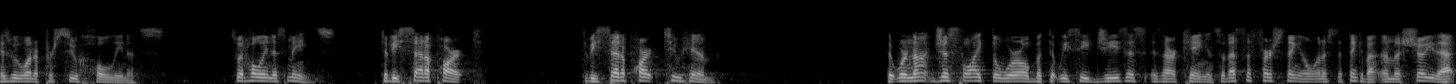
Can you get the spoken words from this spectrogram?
is we want to pursue holiness. That's what holiness means. To be set apart to be set apart to Him. That we're not just like the world, but that we see Jesus as our King. And so that's the first thing I want us to think about. And I'm going to show you that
